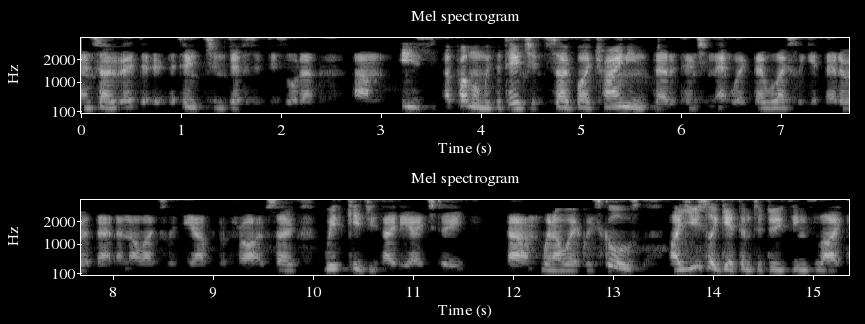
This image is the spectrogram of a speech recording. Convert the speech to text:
And so, uh, attention deficit disorder um, is a problem with attention. So, by training that attention network, they will actually get better at that, and they'll actually be able to thrive. So, with kids with ADHD, um, when I work with schools, I usually get them to do things like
